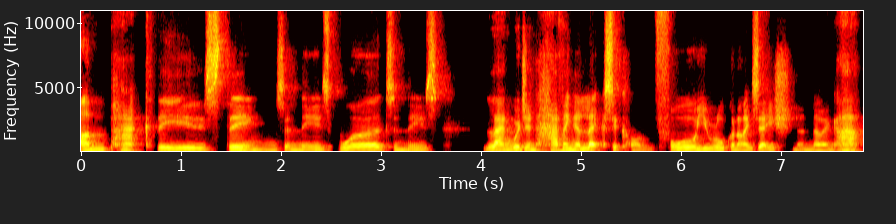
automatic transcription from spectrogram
unpack these things and these words and these language and having a lexicon for your organization and knowing ah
